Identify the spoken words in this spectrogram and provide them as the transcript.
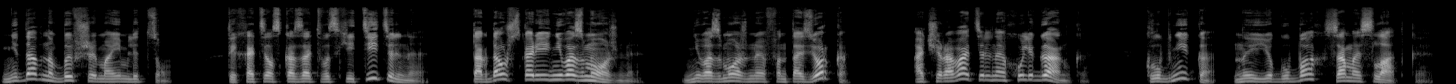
недавно бывшее моим лицом. Ты хотел сказать восхитительное? Тогда уж скорее невозможное. Невозможная фантазерка? Очаровательная хулиганка. Клубника на ее губах самая сладкая.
